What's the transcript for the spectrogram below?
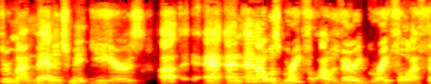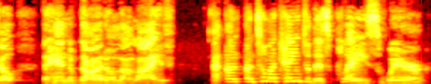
through my management years. Uh, and, and, and I was grateful. I was very grateful. I felt the hand of God on my life until I came to this place where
